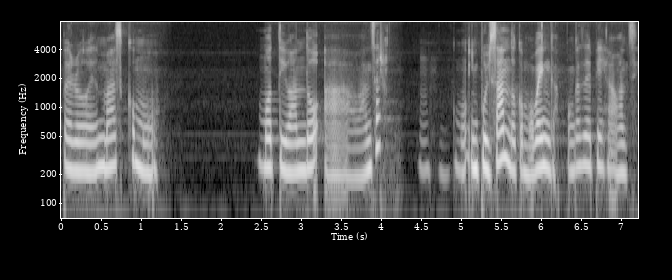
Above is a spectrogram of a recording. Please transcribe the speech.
pero es más como motivando a avanzar, como impulsando, como venga, póngase de pie, avance.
